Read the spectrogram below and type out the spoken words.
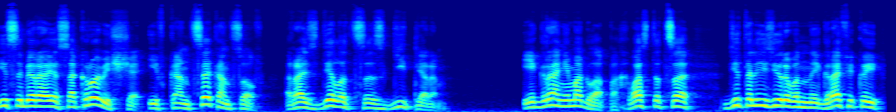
и собирая сокровища, и в конце концов разделаться с Гитлером. Игра не могла похвастаться детализированной графикой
